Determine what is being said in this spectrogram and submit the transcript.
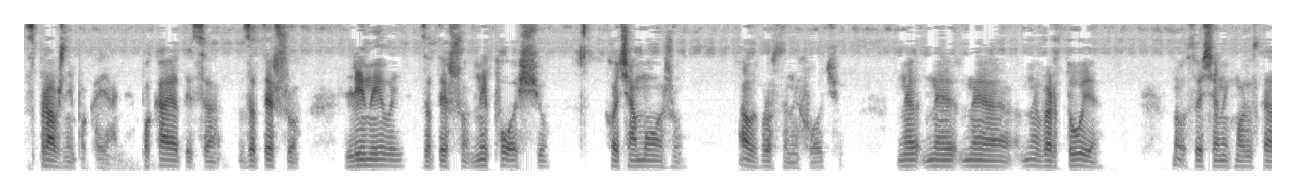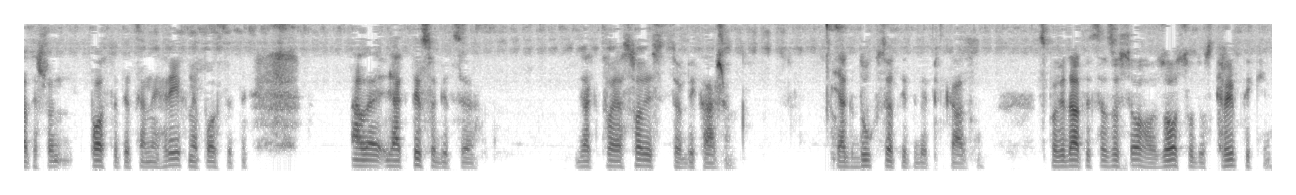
справжнє покаяння. Покаятися за те, що лінивий, за те, що не пощу, хоча можу, але просто не хочу. Не, не, не, не вартує. Ну, священник може сказати, що постити це не гріх, не постити. Але як ти собі це, як твоя совість тобі каже, як Дух Святий тобі підказує, сповідатися з усього, з осуду, з критики,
